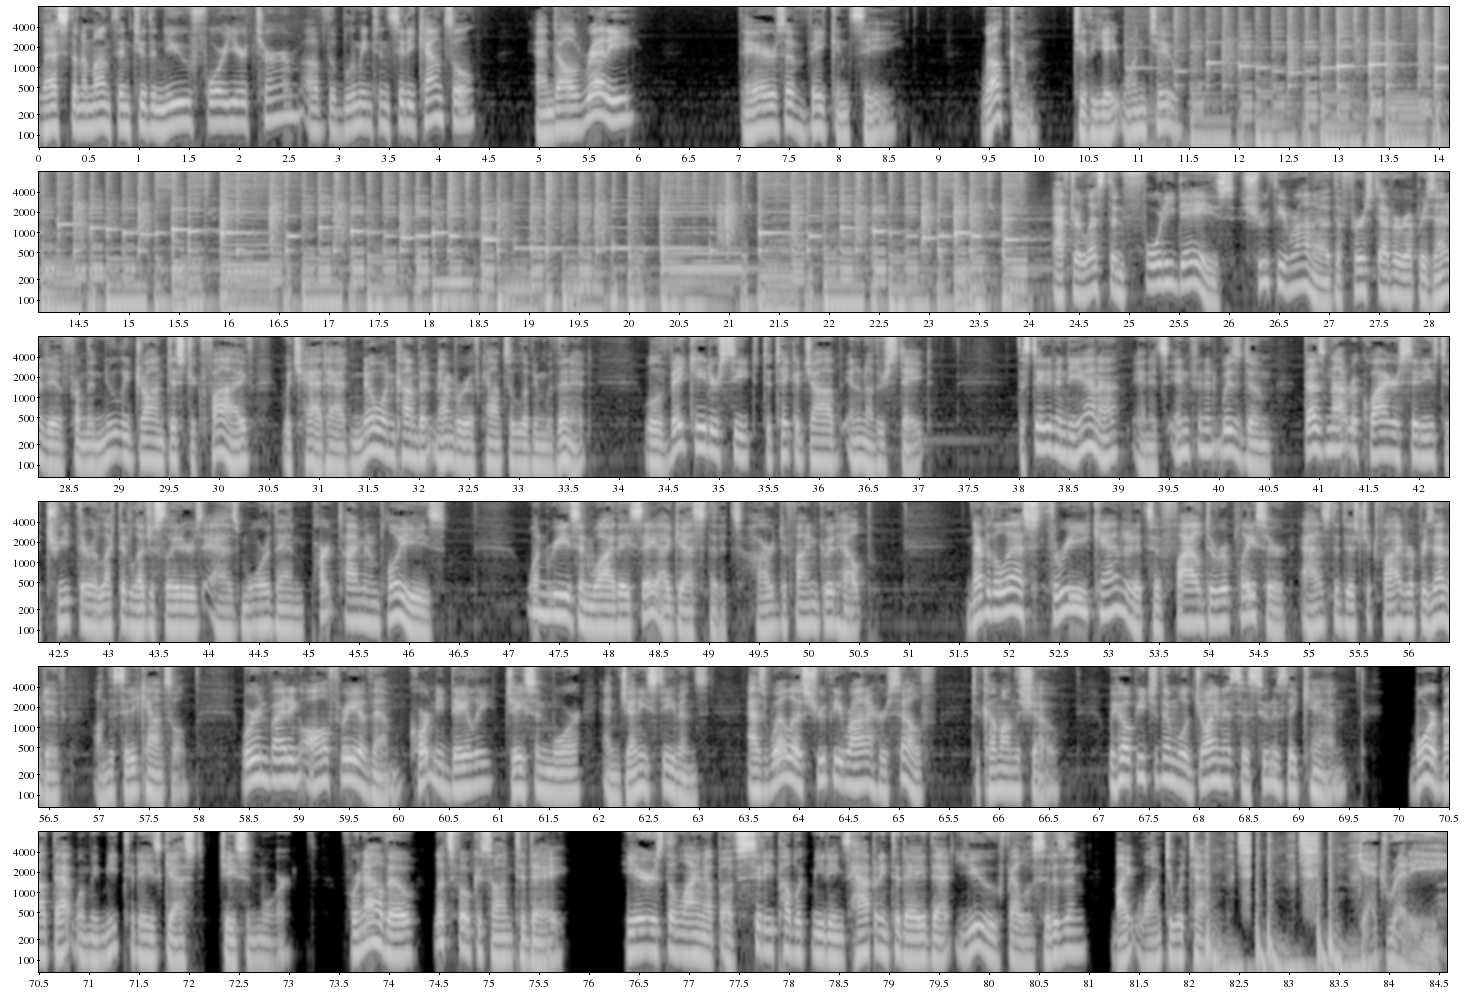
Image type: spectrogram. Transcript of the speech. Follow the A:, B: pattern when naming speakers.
A: Less than a month into the new four year term of the Bloomington City Council, and already there's a vacancy. Welcome to the 812. After less than 40 days, Shruti Rana, the first ever representative from the newly drawn District 5, which had had no incumbent member of council living within it, will vacate her seat to take a job in another state. The state of Indiana, in its infinite wisdom, does not require cities to treat their elected legislators as more than part time employees. One reason why they say, I guess, that it's hard to find good help. Nevertheless, three candidates have filed to replace her as the District 5 representative on the City Council. We're inviting all three of them, Courtney Daily, Jason Moore, and Jenny Stevens, as well as Shruti Rana herself, to come on the show. We hope each of them will join us as soon as they can. More about that when we meet today's guest, Jason Moore. For now, though, let's focus on today. Here's the lineup of city public meetings happening today that you, fellow citizen, might want to attend.
B: Get ready.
